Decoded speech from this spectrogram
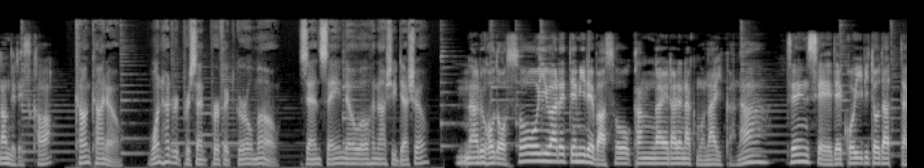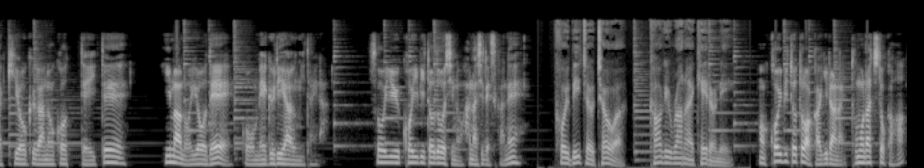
なんでですか？Konkai no, 100% perfect girl mo, Zensei no ohanashi desho? なるほど。そう言われてみればそう考えられなくもないかな。前世で恋人だった記憶が残っていて、今の世でこう巡り合うみたいな。そういう恋人同士の話ですかね。Koibito toa, kagiranai kato ni? あ恋人とは限らない。友達とか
